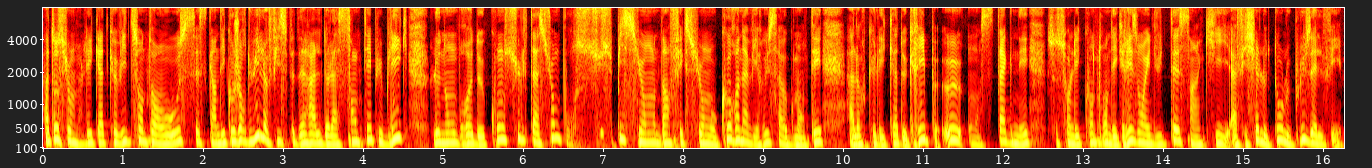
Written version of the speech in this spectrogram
Attention, les cas de Covid sont en hausse. C'est ce qu'indique aujourd'hui l'Office fédéral de la santé publique. Le nombre de consultations pour suspicion d'infection au coronavirus a augmenté, alors que les cas de grippe, eux, ont stagné. Ce sont les cantons des Grisons et du Tessin qui affichaient le taux le plus élevé.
